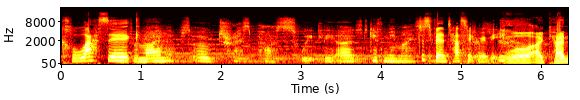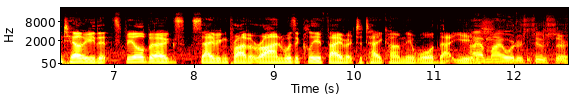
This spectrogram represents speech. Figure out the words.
classic. From my lips, oh, trespass sweetly urged, give me my. Just fantastic movie. Well, I can tell you that Spielberg's Saving Private Ryan was a clear favourite to take home the award that year. I have my orders too, sir.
